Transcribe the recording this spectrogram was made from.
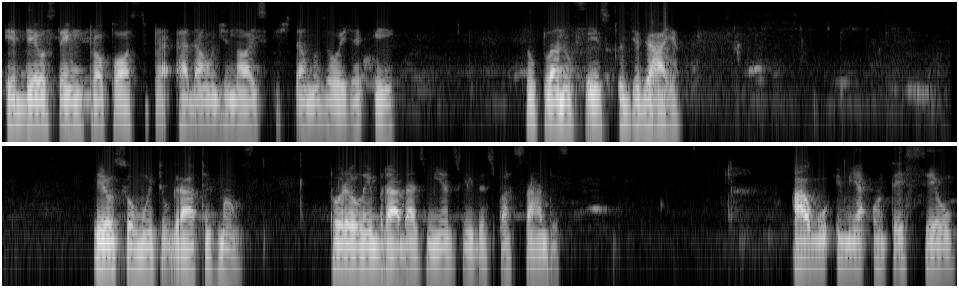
E Deus tem um propósito para cada um de nós que estamos hoje aqui no plano físico de Gaia. Eu sou muito grato, irmãos, por eu lembrar das minhas vidas passadas. Algo me aconteceu,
